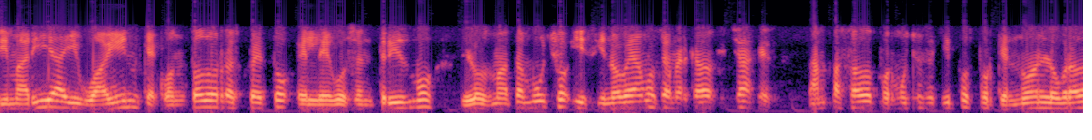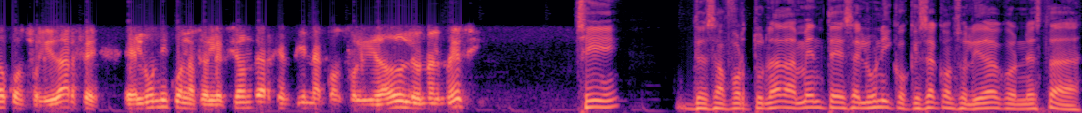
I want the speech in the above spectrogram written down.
Di María y Higuaín que con todo respeto el egocentrismo los mata mucho y si no veamos el mercado de fichajes, han pasado por muchos equipos porque no han logrado consolidarse. El único en la selección de Argentina consolidado es Lionel Messi. Sí, desafortunadamente es el único que se ha consolidado con esta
